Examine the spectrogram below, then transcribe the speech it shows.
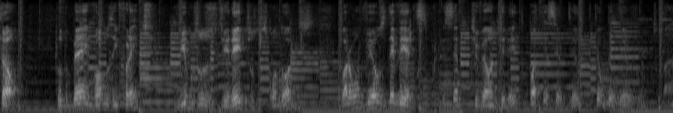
Então, tudo bem? Vamos em frente. Vimos os direitos dos condôminos, agora vamos ver os deveres, porque sempre que tiver um direito, pode ter certeza que tem um dever junto. Né?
